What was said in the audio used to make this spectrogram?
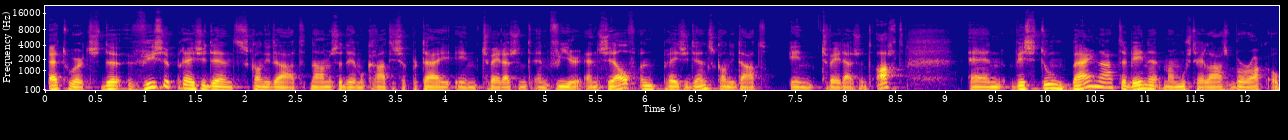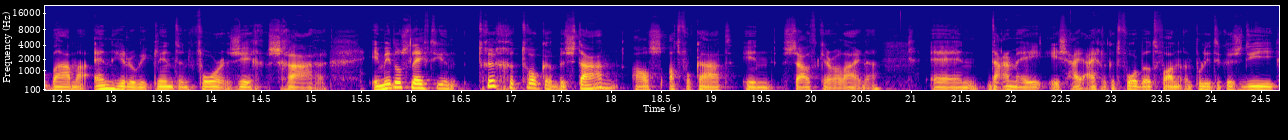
Edwards, de vicepresidentskandidaat namens de Democratische Partij in 2004 en zelf een presidentskandidaat in 2008. En wist toen bijna te winnen, maar moest helaas Barack Obama en Hillary Clinton voor zich scharen. Inmiddels leeft hij een teruggetrokken bestaan als advocaat in South Carolina. En daarmee is hij eigenlijk het voorbeeld van een politicus die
